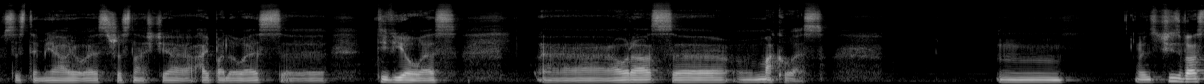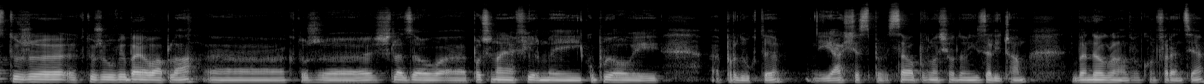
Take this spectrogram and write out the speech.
w systemie iOS 16, iPadOS, tvOS oraz macOS. Mm, więc ci z Was, którzy, którzy uwielbiają Apple'a, którzy śledzą poczynania firmy i kupują jej produkty, ja się z całą pewnością do nich zaliczam będę oglądał tę konferencję.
